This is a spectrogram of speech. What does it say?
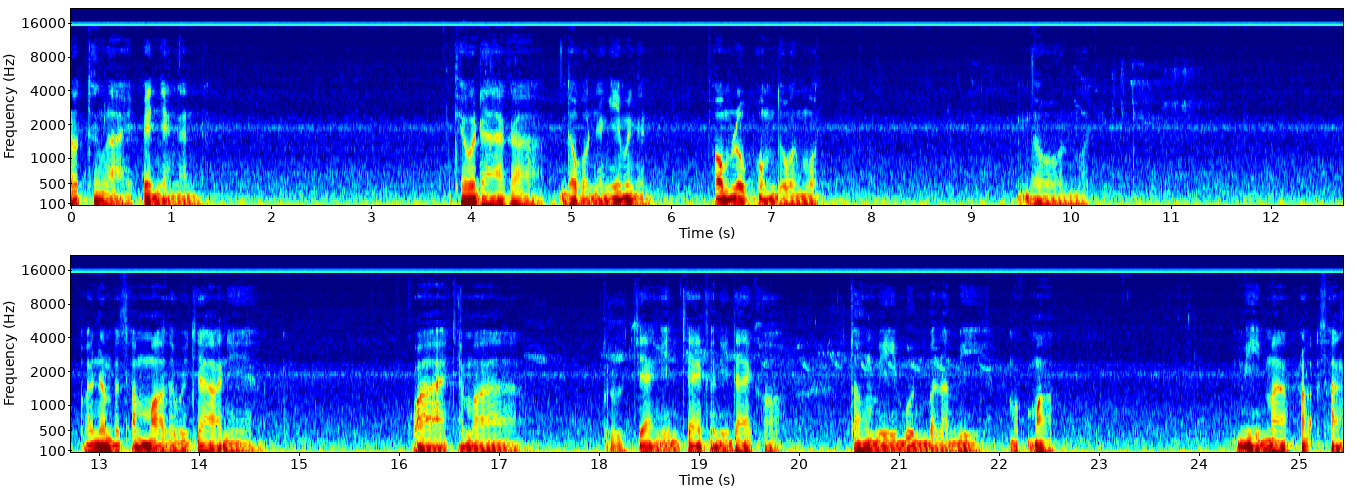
นุษย์ทั้งหลายเป็นอย่างนั้น เทวดาก็โดนอย่างนี้เหมือนกันพรมลูกพรมโดนหมด โดนหมดวันนั้นพระสัมมาสัมพุทธเจ้าเนี่ยกว่าจะมารู้แจ้งเห็นแจ้งตัวนี้ได้ก็ต้องมีบุญบารรมีมาก ๆ มีมากเพราะสั่ง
